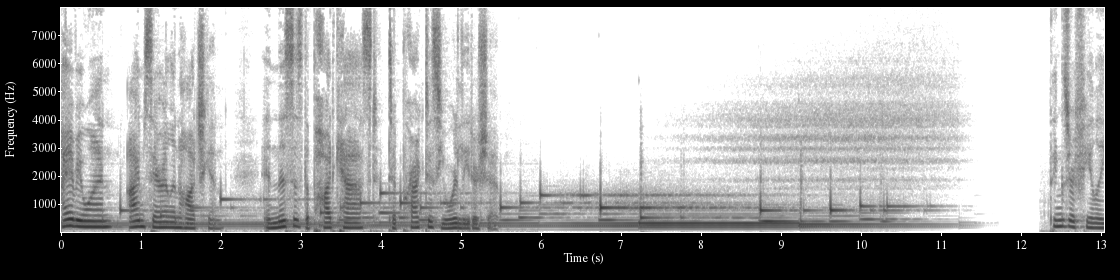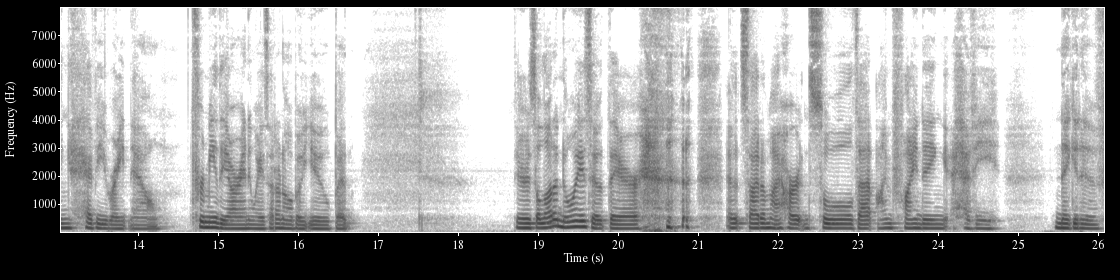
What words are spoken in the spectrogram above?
Hi, everyone. I'm Sarah Lynn Hodgkin, and this is the podcast to practice your leadership. Things are feeling heavy right now. For me, they are, anyways. I don't know about you, but there's a lot of noise out there outside of my heart and soul that I'm finding heavy, negative,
